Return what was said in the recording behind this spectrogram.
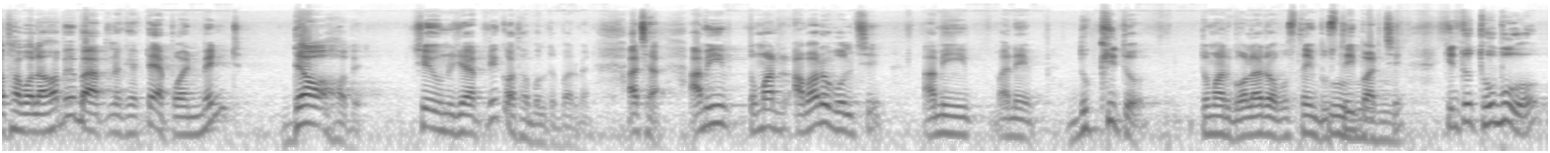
কথা বলা হবে বা আপনাকে একটা অ্যাপয়েন্টমেন্ট দেওয়া হবে। সেই অনুযায়ী আপনি কথা বলতে পারবেন। আচ্ছা আমি তোমার আবারও বলছি, আমি মানে দুঃখিত তোমার গলার অবস্থা আমি বুঝতেই পারছি। কিন্তু তবুও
